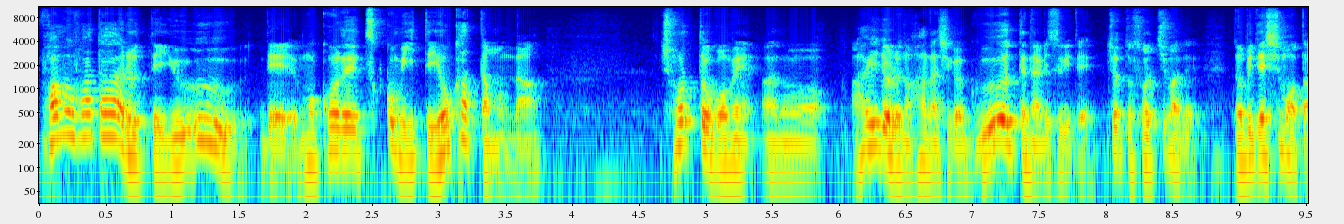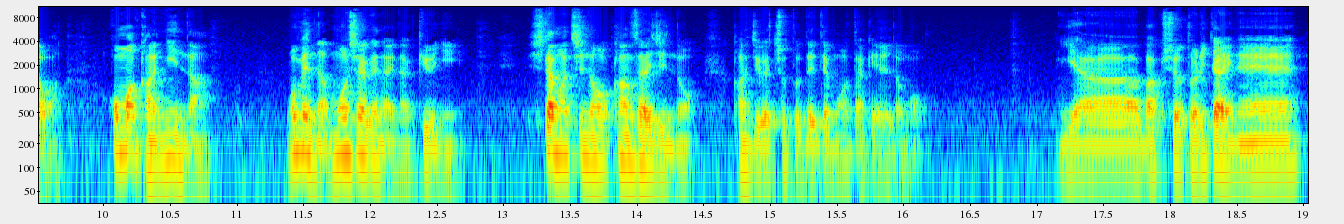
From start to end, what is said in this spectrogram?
ファム・ファタールっていうで、もうこれツッコミ行ってよかったもんな。ちょっとごめん、あの、アイドルの話がグーってなりすぎて、ちょっとそっちまで伸びてしもうたわ。ほんま堪忍な。ごめんな、申し訳ないな、急に。下町の関西人の感じがちょっと出てもうたけれども。いやー、爆笑取りたいね。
